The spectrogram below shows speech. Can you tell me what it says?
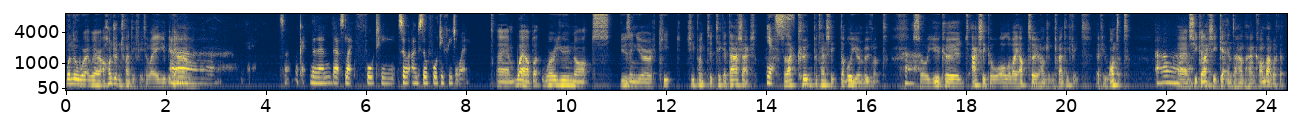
Well, no, we're, we're 120 feet away. You began. Ah, So, okay, then that's like 40. So I'm still 40 feet away. Um, well, but were you not using your ki, ki point to take a dash action? Yes. So that could potentially double your movement. So you could actually go all the way up to 120 feet if you wanted. Uh, so you could actually get into hand-to-hand combat with it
